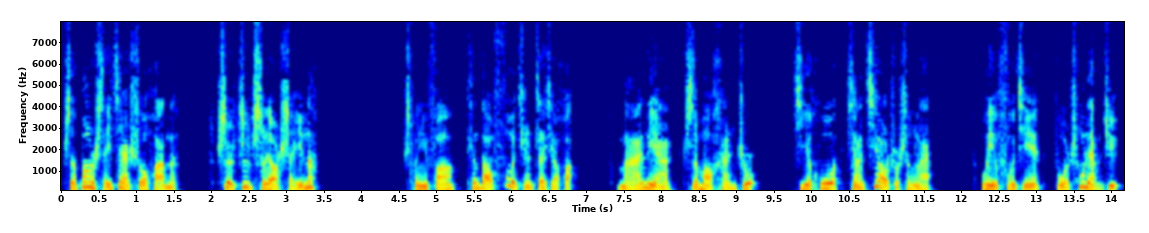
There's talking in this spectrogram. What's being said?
是帮谁在说话呢？是支持了谁呢？春芳听到父亲这些话。满脸直冒汗珠，几乎想叫出声来，为父亲补充两句，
